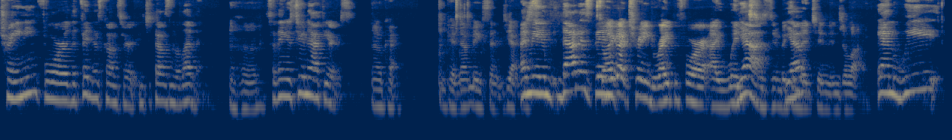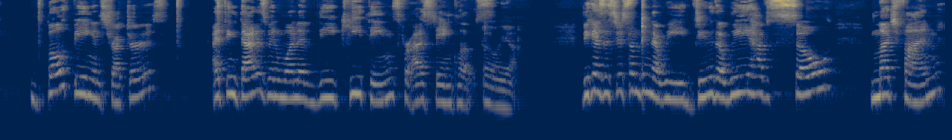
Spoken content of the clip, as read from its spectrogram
training for the fitness concert in 2011. Uh huh. So I think it was two and a half years. Okay. Okay, that makes sense. Yeah. I mean, that has been so I got trained right before I went Yeah, to Zumba yep. convention in July. and we both being instructors, I think that has been one of the key things for us staying close. Oh yeah. Because it's just something that we do that we have so much fun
